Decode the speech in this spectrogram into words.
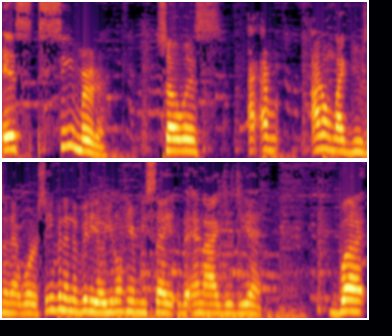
it's C murder. So it's, I, I, I don't like using that word. So even in the video, you don't hear me say the N-I-G-G-A. But,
